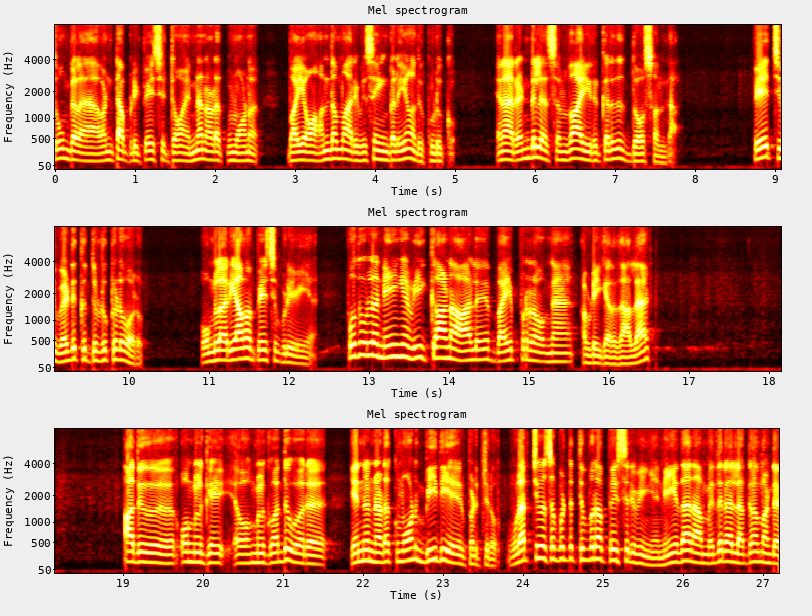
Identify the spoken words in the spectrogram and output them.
தூங்கலை வந்துட்டு அப்படி பேசிட்டோம் என்ன நடக்குமோன்னு பயம் அந்த மாதிரி விஷயங்களையும் அது கொடுக்கும். ஏன்னா ரெண்டில் செவ்வாய் இருக்கிறது தோஷம்தான். பேச்சு வெடுக்கு துடுக்குன்னு வரும். உங்களை அறியாமல் பேசி பிடிவீங்க பொதுவில் நீங்கள் வீக்கான ஆள் பயப்படுறவங்க அப்படிங்கிறதால அது உங்களுக்கு உங்களுக்கு வந்து ஒரு என்ன நடக்குமோன்னு பீதியை ஏற்படுத்திடும். உணர்ச்சி வசப்பட்டு திமிராக பேசிடுவீங்க நீங்கள் தான் நான் மெதிரில் லக்னம் அண்டு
